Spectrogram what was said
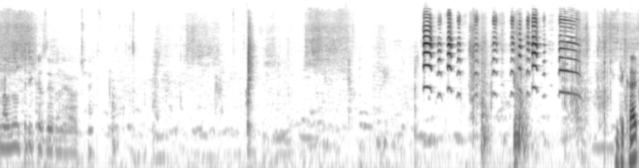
она внутри козырная вообще. Дикарь?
